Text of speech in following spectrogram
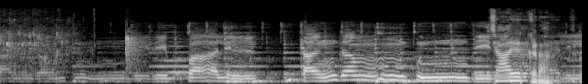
തങ്കം പുഞ്ചിരിപ്പാലിൽ തങ്കം പുഞ്ചിരിപ്പാലിൽ. പുഞ്ചിരിപ്പാലിൽ.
